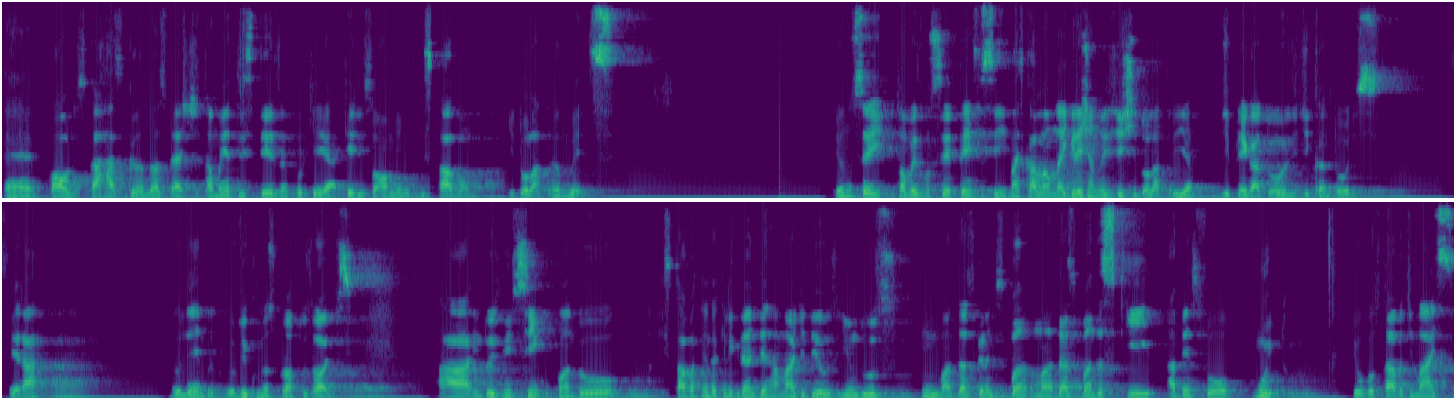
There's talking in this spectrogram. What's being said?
é, Paulo está rasgando as vestes de tamanha tristeza porque aqueles homens estavam idolatrando eles. Eu não sei, talvez você pense assim, mas Calão, na igreja não existe idolatria de pregadores e de cantores. Será? Eu lembro, eu vi com meus próprios olhos. Ah, em 2005, quando estava tendo aquele grande derramar de Deus e um dos, uma das grandes uma das bandas que abençoou muito, que eu gostava demais.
